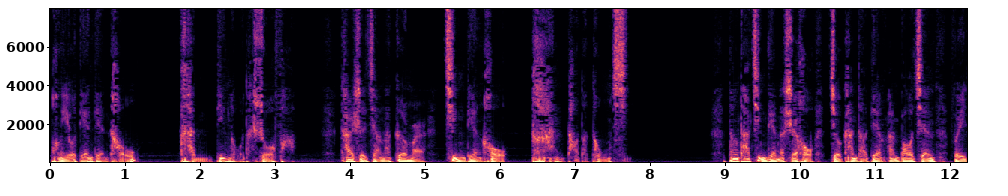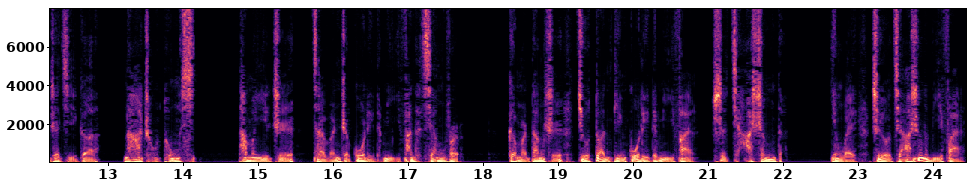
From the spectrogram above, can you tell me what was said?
朋友点点头，肯定了我的说法，开始讲那哥们儿进店后看到的东西。当他进店的时候，就看到电饭煲前围着几个那种东西，他们一直在闻着锅里的米饭的香味儿。哥们当时就断定锅里的米饭是夹生的，因为只有夹生的米饭，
